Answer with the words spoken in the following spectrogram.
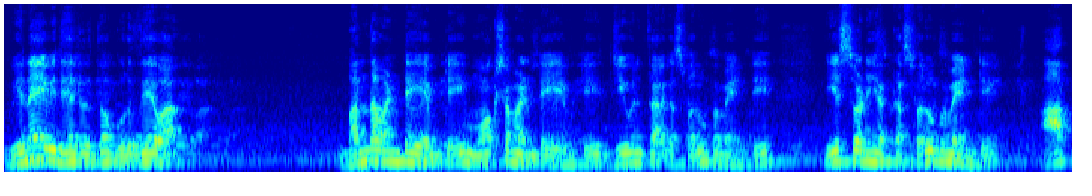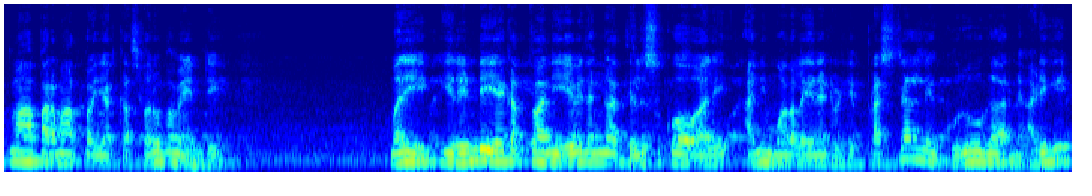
వినయ విధేయులతో గురుదేవ బంధం అంటే ఏమిటి? మోక్షం అంటే ఏమిటి? జీవుని స్వరూపం ఏంటి ఈశ్వరుని యొక్క స్వరూపం ఏంటి ఆత్మ పరమాత్మ యొక్క స్వరూపం ఏంటి మరి ఈ రెండు ఏకత్వాన్ని ఏ విధంగా తెలుసుకోవాలి అని మొదలైనటువంటి ప్రశ్నల్ని గురువు గారిని అడిగి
